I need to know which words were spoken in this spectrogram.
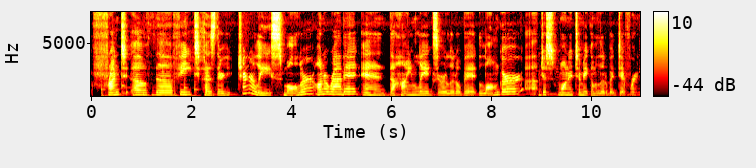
front of the feet because they're generally smaller on a rabbit and the hind legs are a little bit longer. I just wanted to make them a little bit different.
